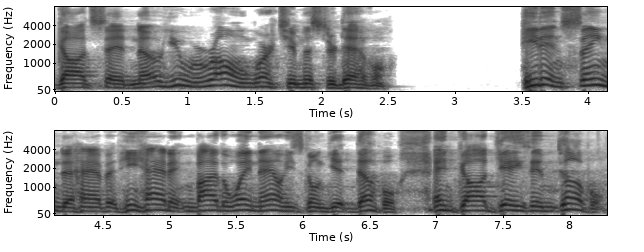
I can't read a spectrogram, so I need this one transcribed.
God said, No, you were wrong, weren't you, Mr. Devil? He didn't seem to have it. He had it. And by the way, now he's going to get double. And God gave him double.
